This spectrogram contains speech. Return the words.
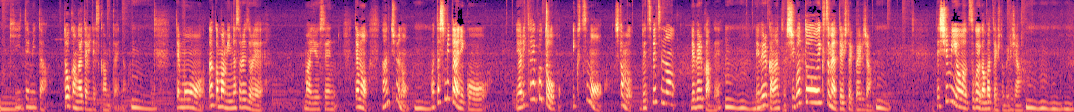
うん。聞いてみた。どう考えたらいいですか？みたいな。うん。でもなんかまあみんなそれぞれまあ優先。でもなんちゅうの？うん。私みたいにこうやりたいことをいくつもしかも別々のレベル感でうんうんレベル感なんていうの。仕事をいくつもやってる人いっぱいいるじゃん。でうん。趣味をすごい頑張ってる人もいるじゃんうんうん。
